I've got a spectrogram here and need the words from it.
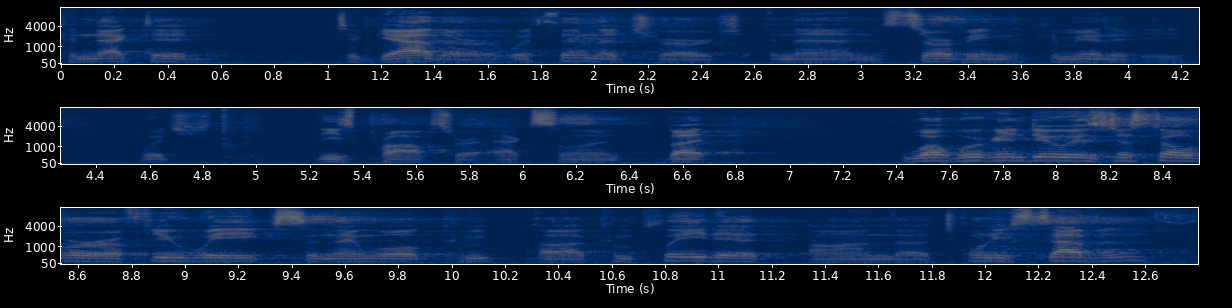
connected together within the church, and then serving the community, which these props are excellent. But what we're going to do is just over a few weeks, and then we'll com- uh, complete it on the 27th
